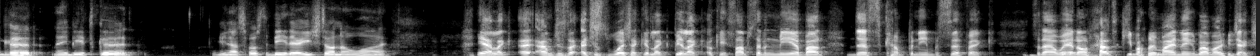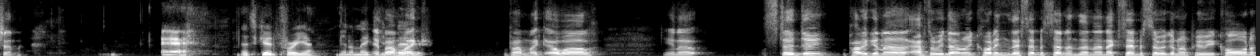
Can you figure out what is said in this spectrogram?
Good. Maybe it's good. You're not supposed to be there. You just don't know why. Yeah, like I, am just like I just wish I could like be like, okay, stop sending me about this company in Pacific, so that way yeah. I don't have to keep on reminding about my rejection. Eh, that's good for you. It'll make yeah, you but. I'm like, but I'm like, oh well, you know, still doing. Probably gonna after we're done recording this episode and then the next episode we're gonna pre-record.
